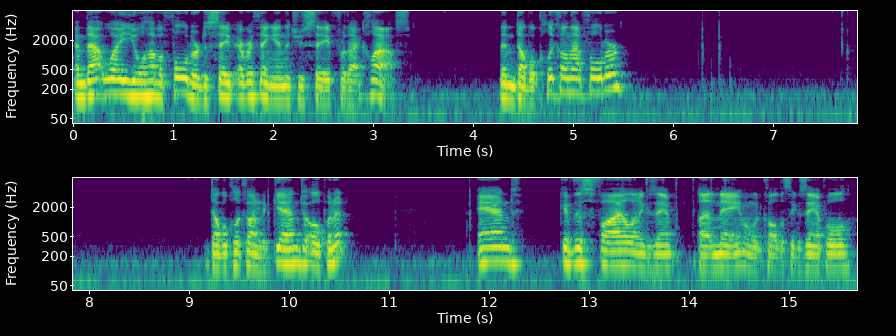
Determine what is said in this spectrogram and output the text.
and that way you'll have a folder to save everything in that you save for that class. Then double click on that folder, double click on it again to open it, and give this file an example, a name. I'm going to call this example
